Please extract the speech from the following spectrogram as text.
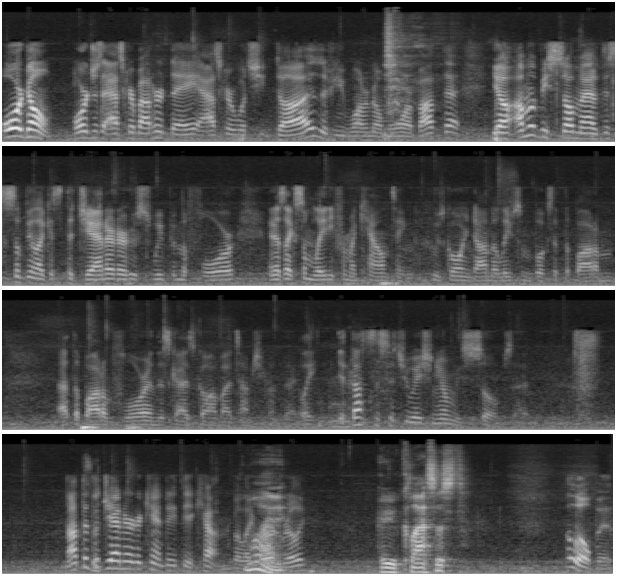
To- Or don't. Or just ask her about her day. Ask her what she does if you want to know more about that. Yo, I'm gonna be so mad if this is something like it's the janitor who's sweeping the floor, and it's like some lady from accounting who's going down to leave some books at the bottom, at the bottom floor, and this guy's gone by the time she comes back. Like, if mm. that's the situation, you're gonna be so upset. Not that the janitor can't date the accountant, but like, Why? really, Are you classist? a little bit.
